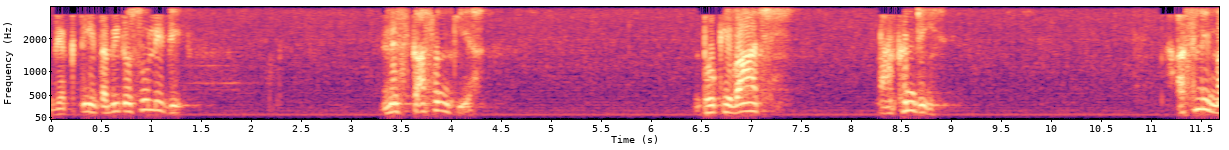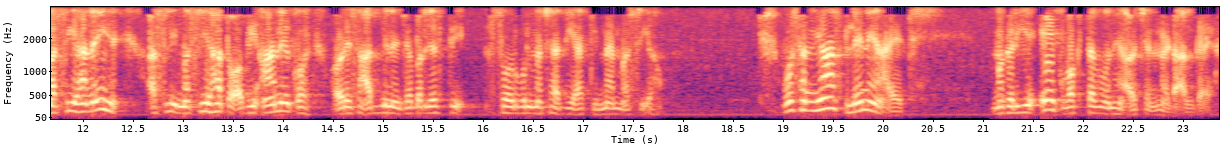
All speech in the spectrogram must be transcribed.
व्यक्ति है, तभी तो सूली दी निष्कासन किया। धोखेबाज पाखंडी असली मसीहा नहीं है। असली मसीहा तो अभी आने को है और इस आदमी ने ज़बरदस्ती शोरगुल मचा दिया कि मैं मसीहा हूँ। वो सन्यास लेने आए थे। मगर ये एक वक्तव्य उन्हें अड़चन में डाल गया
